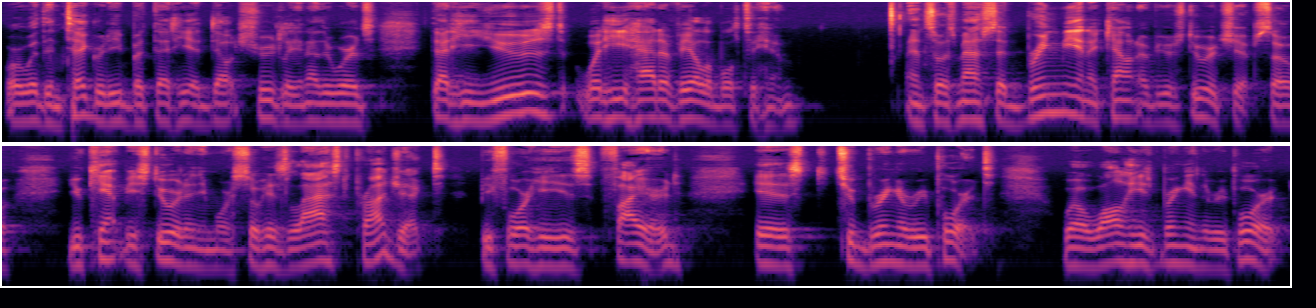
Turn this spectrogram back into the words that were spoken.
or with integrity, but that he had dealt shrewdly. In other words, that he used what he had available to him. And so his master said, Bring me an account of your stewardship. So you can't be steward anymore. So his last project before he's fired is to bring a report. Well, while he's bringing the report,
